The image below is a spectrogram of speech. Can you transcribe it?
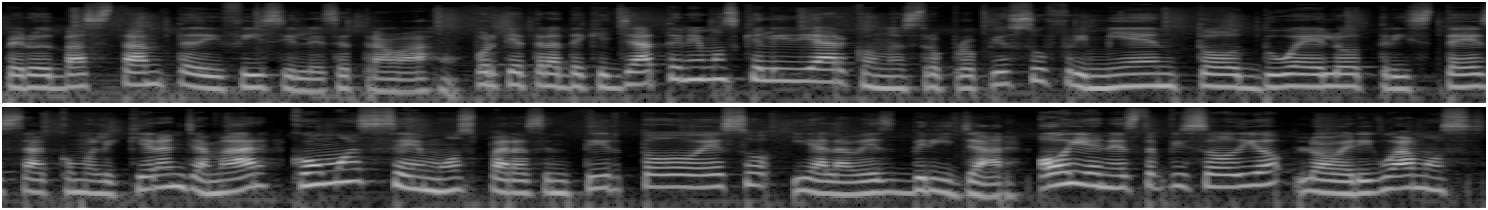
pero es bastante difícil ese trabajo. Porque tras de que ya tenemos que lidiar con nuestro propio sufrimiento, duelo, tristeza, como le quieran llamar, ¿cómo hacemos para sentir todo eso y a la vez brillar? Hoy en este episodio lo averiguamos.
